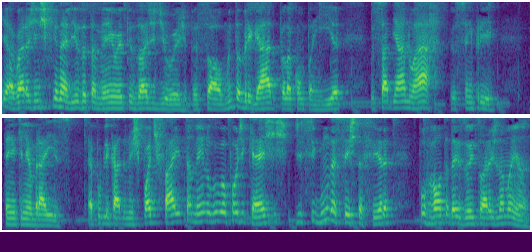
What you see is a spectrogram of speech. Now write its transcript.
E agora a gente finaliza também o episódio de hoje, pessoal. Muito obrigado pela companhia. O Sabiá no Ar, eu sempre tenho que lembrar isso é publicado no Spotify e também no Google Podcasts de segunda a sexta-feira, por volta das 8 horas da manhã.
